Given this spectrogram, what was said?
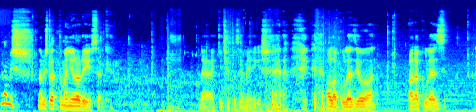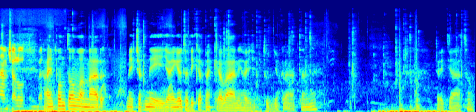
Nem is, nem is lettem annyira részeg. De egy kicsit azért mégis. Alakul ez, jó van? Alakul ez. Nem csalódtunk be. Hány ponton van már? Még csak négy, ja, még ötödiket meg kell várni, hogy tudjak rátenni. Ja, Itt jártam.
